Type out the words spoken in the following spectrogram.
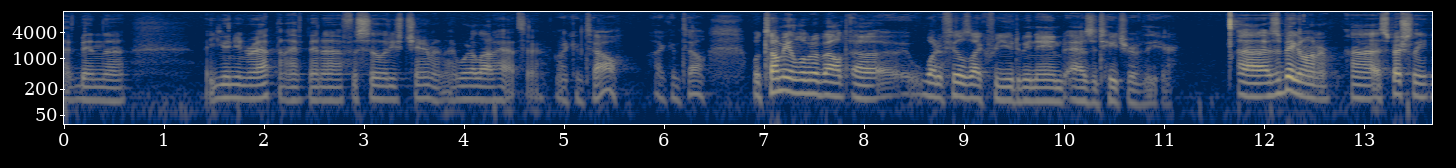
I've been the union rep, and I've been a facilities chairman. I wear a lot of hats there. I can tell. I can tell. Well, tell me a little bit about uh, what it feels like for you to be named as a Teacher of the Year. Uh, it was a big honor, uh, especially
